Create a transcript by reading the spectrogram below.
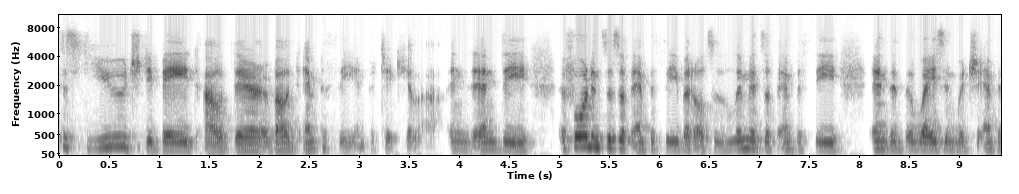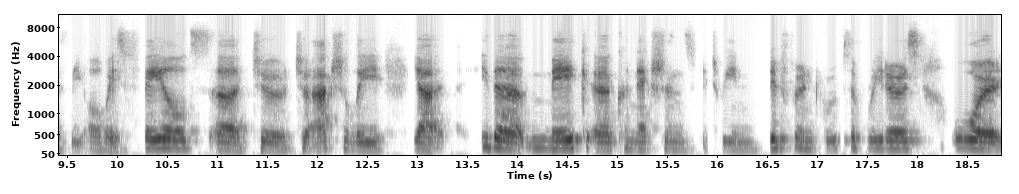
this huge debate out there about empathy in particular and, and the affordances of empathy but also the limits of empathy and the, the ways in which empathy always fails uh, to, to actually yeah either make uh, connections between different groups of readers or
